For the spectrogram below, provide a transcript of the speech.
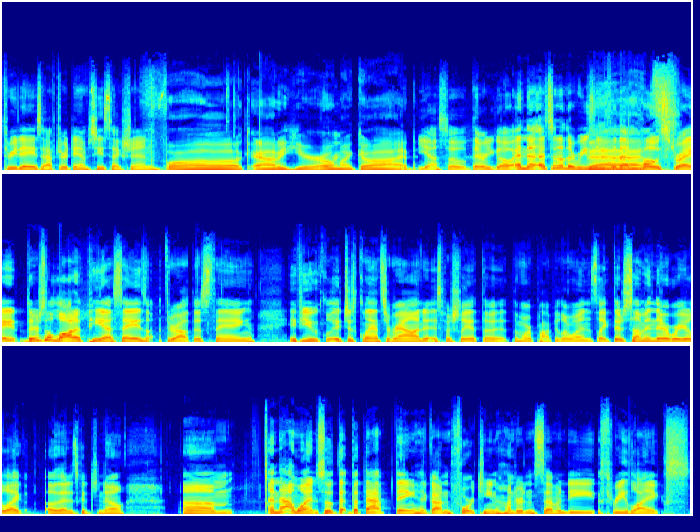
three days after a damn C section. Fuck out of here. Oh my God. Yeah, so there you go. And that- that's another reason for that post, right? There's a lot of PSAs throughout this thing. If you just glance around, especially at the the more popular ones, like there's some in there where you're like, "Oh, that is good to know." Um and that one, so that, but that thing had gotten 1,473 likes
